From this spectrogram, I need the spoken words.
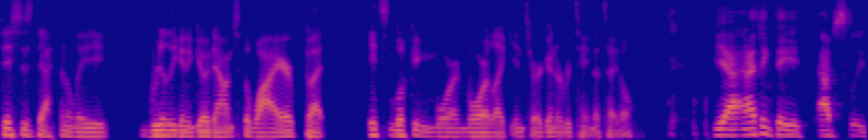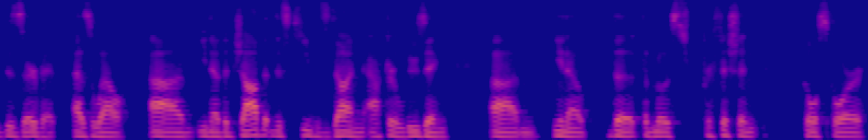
This is definitely really going to go down to the wire, but it's looking more and more like Inter are going to retain the title. Yeah, and I think they absolutely deserve it as well. Um, you know, the job that this team has done after losing, um, you know, the the most proficient goal scorer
